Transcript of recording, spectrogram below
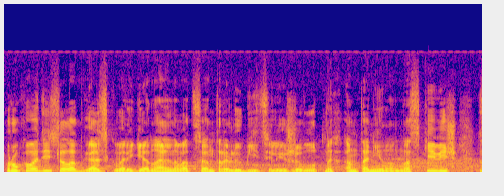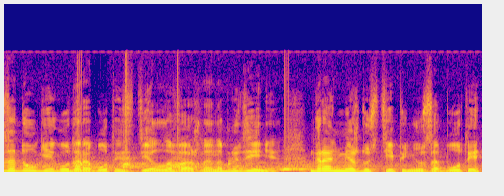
Руководитель Латгальского регионального центра любителей животных Антонина Наскевич за долгие годы работы сделала важное наблюдение. Грань между степенью заботы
